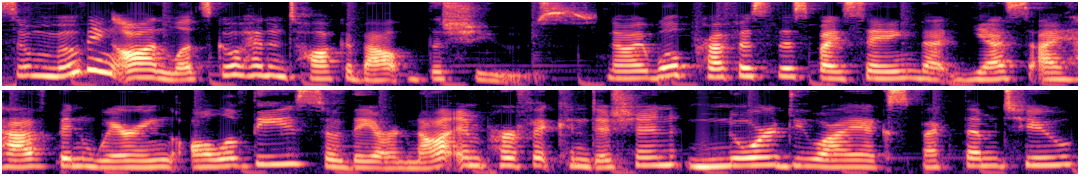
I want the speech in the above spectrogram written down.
So moving on, let's go ahead and talk about the shoes. Now I will preface this by saying that yes, I have been wearing all of these, so they are not in perfect condition, nor do I expect them to.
